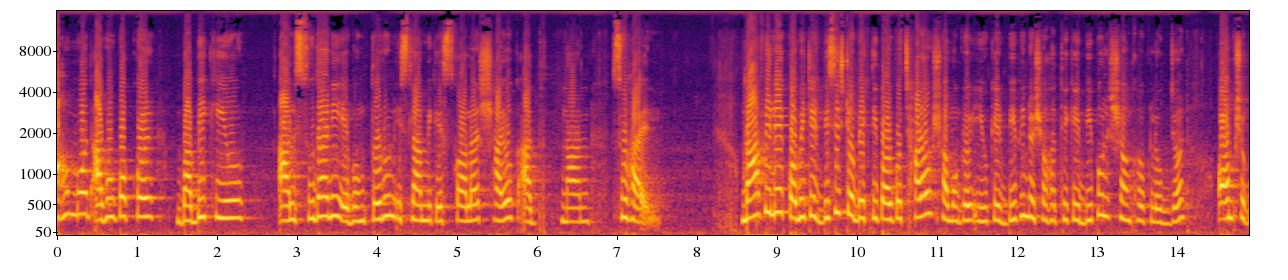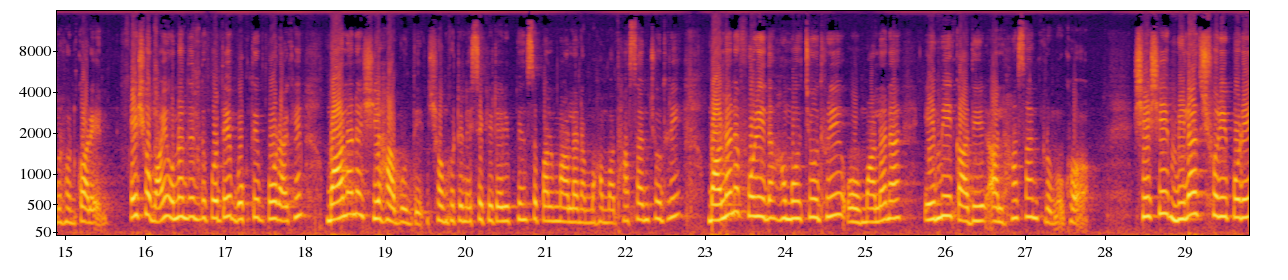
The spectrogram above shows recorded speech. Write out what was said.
Ahmad Abu Bakkar, Babiker Al Sudani এবং তরুণ ইসলামিক স্কলার শায়ক আদনান সুহাইল। মাহফিলে কমিটির বিশিষ্ট ব্যক্তিবর্গ ছাড়াও সমগ্র ইউকের বিভিন্ন শহর থেকে বিপুল সংখ্যক লোকজন অংশগ্রহণ করেন। এ সময় অন্যান্য পদে বক্তব্য রাখেন মাওলানা শিহাবুদ্দিন, সংগঠনের সেক্রেটারি প্রিন্সিপাল মাওলানা মোহাম্মদ হাসান চৌধুরী, মাওলানা ফরিদ আহমদ চৌধুরী ও মাওলানা এম এ কাদির আল হাসান প্রমুখ। শেষে মিলাদ শরী পড়ে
